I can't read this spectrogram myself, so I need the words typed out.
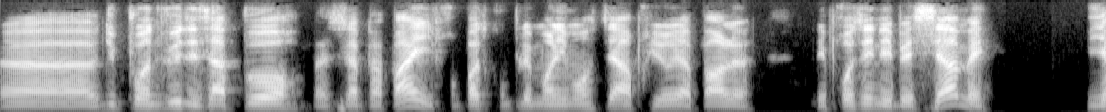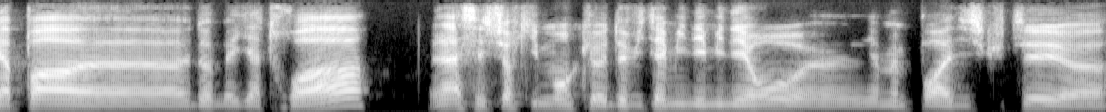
euh, du point de vue des apports, bah, c'est pas pareil, ils font pas de compléments alimentaires a priori à part les protéines et BCA, mais il n'y a pas euh, d'oméga 3. Là, c'est sûr qu'il manque de vitamines et minéraux, euh, il n'y a même pas à discuter, euh,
